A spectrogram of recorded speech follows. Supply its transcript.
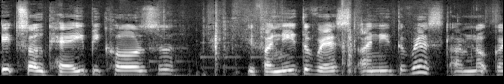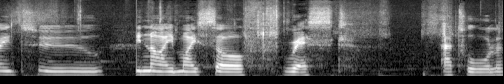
it's okay because if I need the rest, I need the rest. I'm not going to deny myself rest at all.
